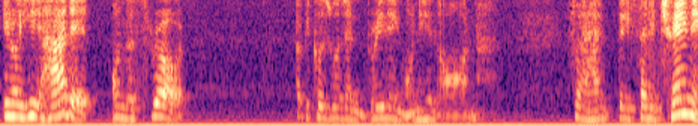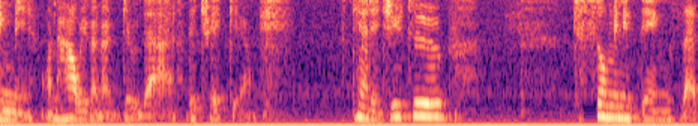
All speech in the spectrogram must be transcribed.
you know, he had it on the throat uh, because he wasn't breathing on his own. So I had they started training me on how we're gonna do that, the trachea. He had a G tube, just so many things that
